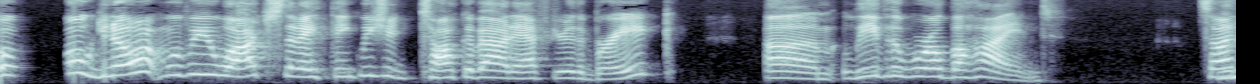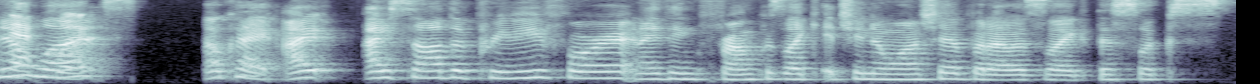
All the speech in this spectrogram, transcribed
oh, oh, you know what movie we watched that I think we should talk about after the break? Um, Leave the World Behind. It's on you know Netflix. What? Okay, I I saw the preview for it and I think Frank was like itching to watch it, but I was like, this looks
